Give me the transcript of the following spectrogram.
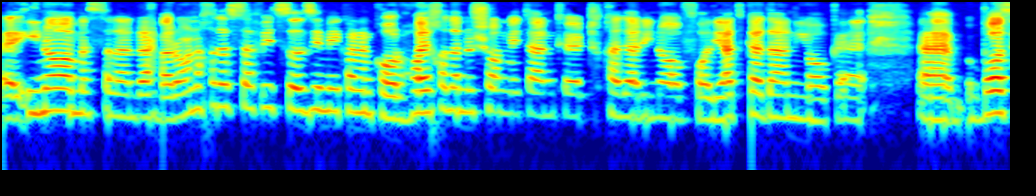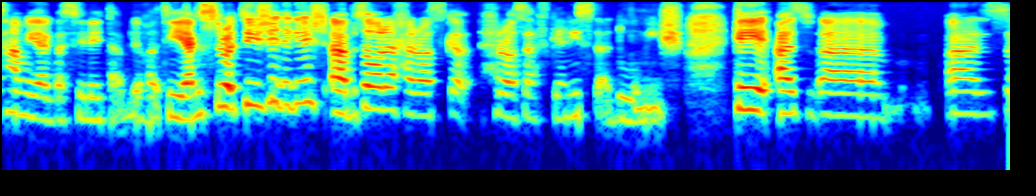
اینا مثلا رهبران خود سفید سازی می‌کنن کارهای خود نشان میتن که چقدر اینا فعالیت کردن یا که باز هم یک وسیله تبلیغاتی. یک استراتژی دیگه ابزار حراس افغانی است دومیش که از از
